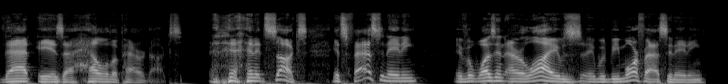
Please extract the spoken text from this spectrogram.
that is a hell of a paradox and it sucks. It's fascinating. If it wasn't our lives, it would be more fascinating.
